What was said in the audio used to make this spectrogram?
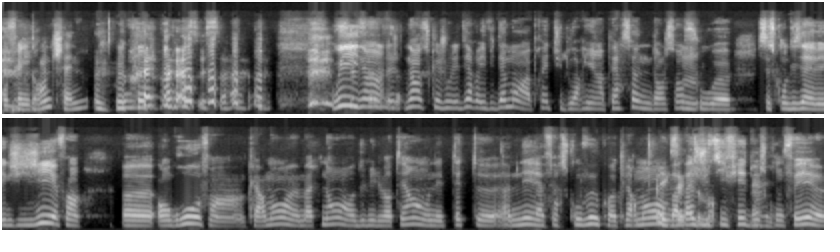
On fait une grande chaîne. Ouais, voilà, c'est ça. Oui, non, ça. ce que je voulais dire, évidemment, après, tu dois rien à personne, dans le sens Mm. où euh, c'est ce qu'on disait avec Gigi. Enfin, euh, en gros, enfin, clairement, euh, maintenant, en 2021, on est peut-être euh, amené à faire ce qu'on veut, quoi. Clairement, on va pas justifier de Ah ce qu'on fait.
